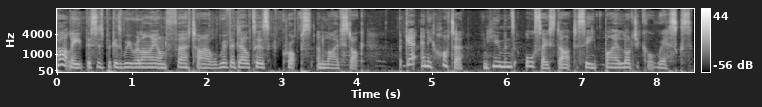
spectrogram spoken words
Partly this is because we rely on fertile river deltas, crops, and livestock. But get any hotter, and humans also start to see biological risks.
